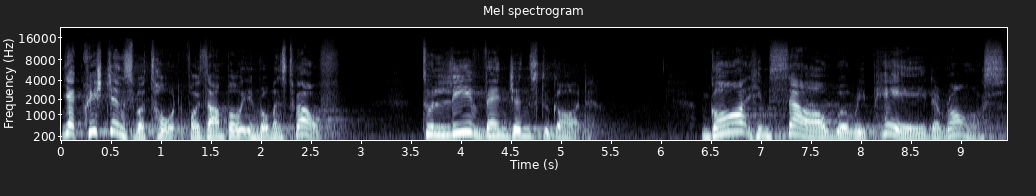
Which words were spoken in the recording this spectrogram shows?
Yet Christians were told, for example, in Romans 12, to leave vengeance to God. God Himself will repay the wrongs.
